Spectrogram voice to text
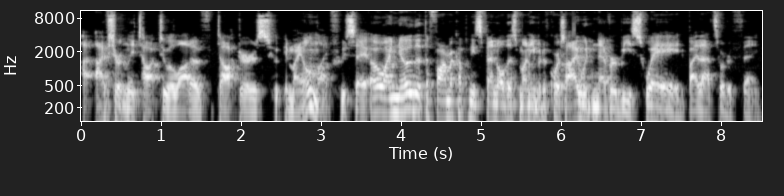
I've certainly talked to a lot of doctors in my own life who say, Oh, I know that the pharma companies spend all this money, but of course I would never be swayed by that sort of thing.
